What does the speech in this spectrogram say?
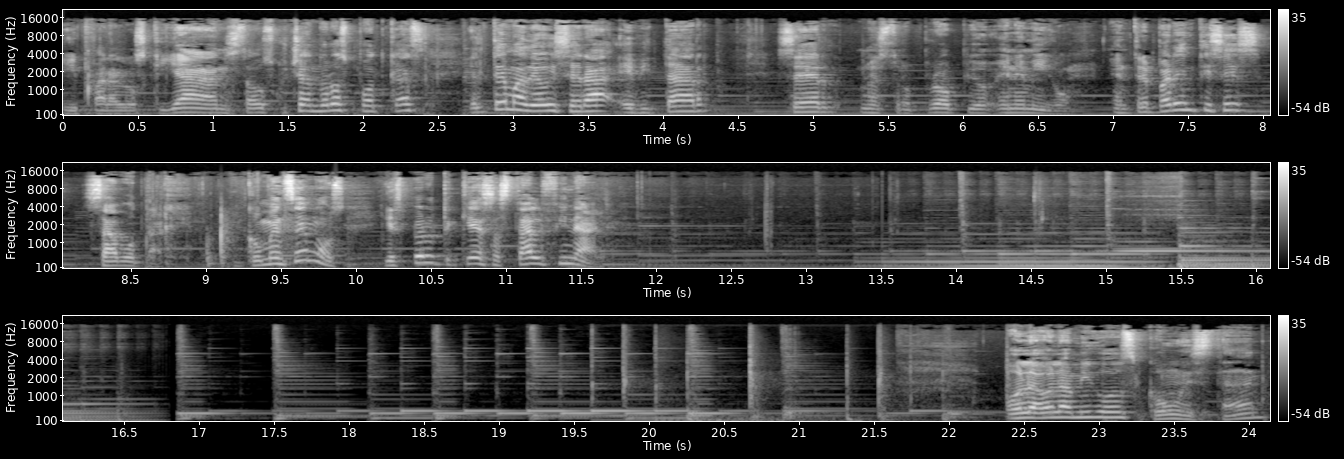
Y para los que ya han estado escuchando los podcasts, el tema de hoy será evitar ser nuestro propio enemigo. Entre paréntesis, sabotaje. Y comencemos y espero te quedes hasta el final. Hola, hola amigos, ¿cómo están?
